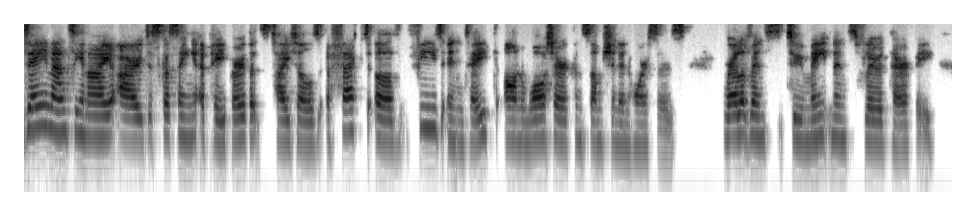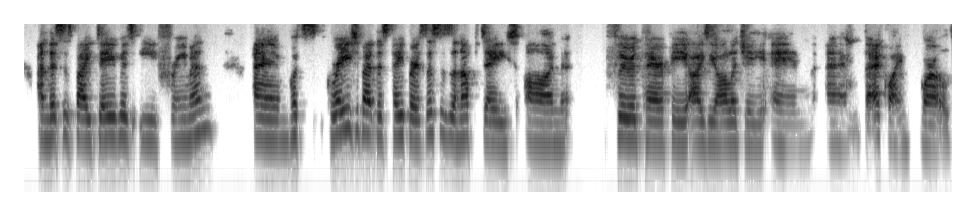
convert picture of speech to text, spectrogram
Today, Nancy and I are discussing a paper that's titled Effect of Feed Intake on Water Consumption in Horses Relevance to Maintenance Fluid Therapy. And this is by David E. Freeman. Um, what's great about this paper is this is an update on fluid therapy ideology in um, the equine world.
